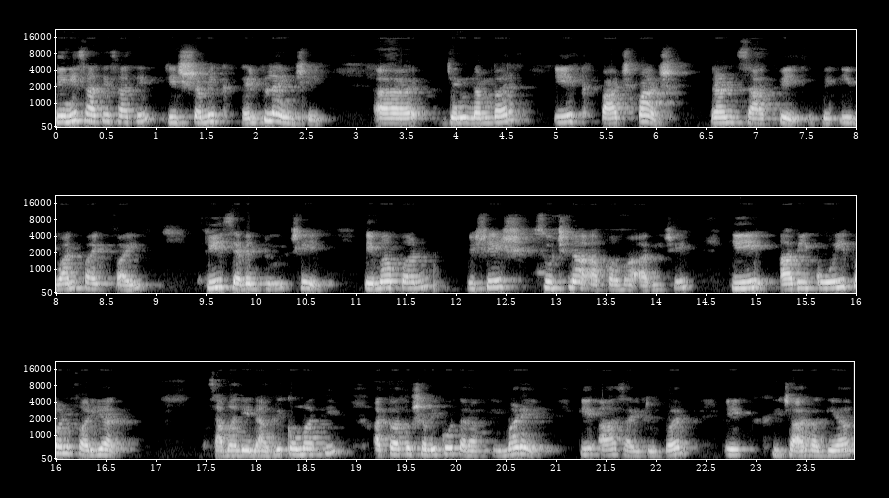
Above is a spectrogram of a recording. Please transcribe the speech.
તેની સાથે સાથે જે શ્રમિક હેલ્પલાઇન છે જેનું નંબર એક પાંચ પાંચ ત્રણ સાત બે, એટલે કે one five five three seven two છે તેમાં પણ વિશેષ સૂચના આપવામાં આવી છે કે આવી કોઈ પણ ફરિયાદ સામાન્ય નાગરિકોમાંથી અથવા તો શ્રમિકો તરફથી મળે કે આ સાઇટ ઉપર એકથી ચાર વાગ્યા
